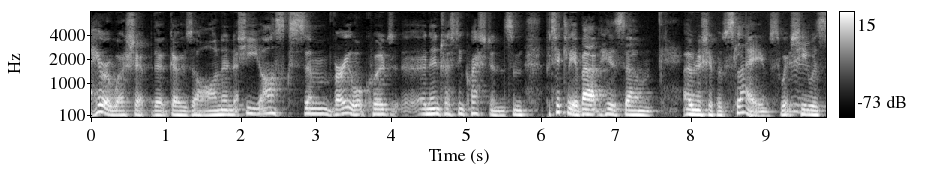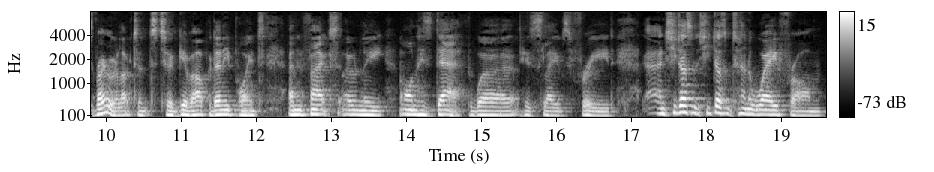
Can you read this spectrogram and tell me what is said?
hero worship that goes on. And she asks some very awkward and interesting questions, and particularly about his um, ownership of slaves, which mm. he was very reluctant to give up at any point. And in fact, only on his death were his slaves freed. And she doesn't she doesn't turn away from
